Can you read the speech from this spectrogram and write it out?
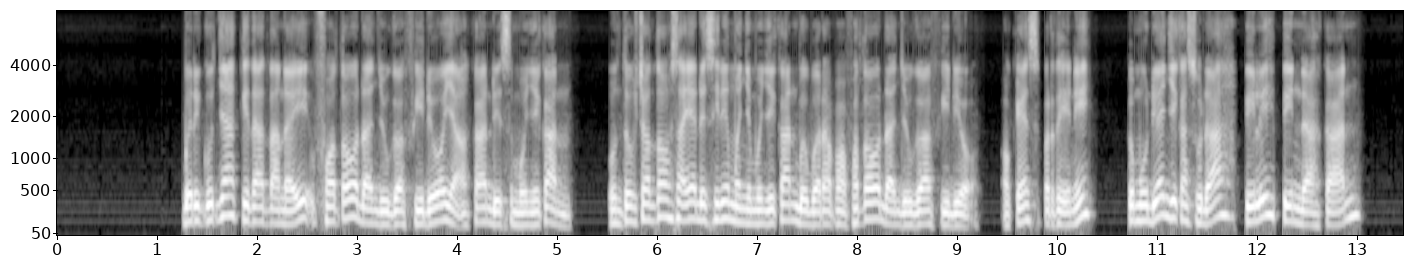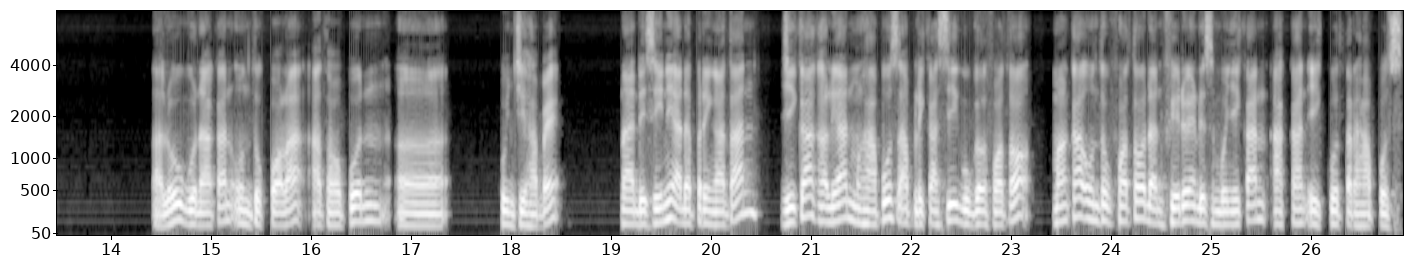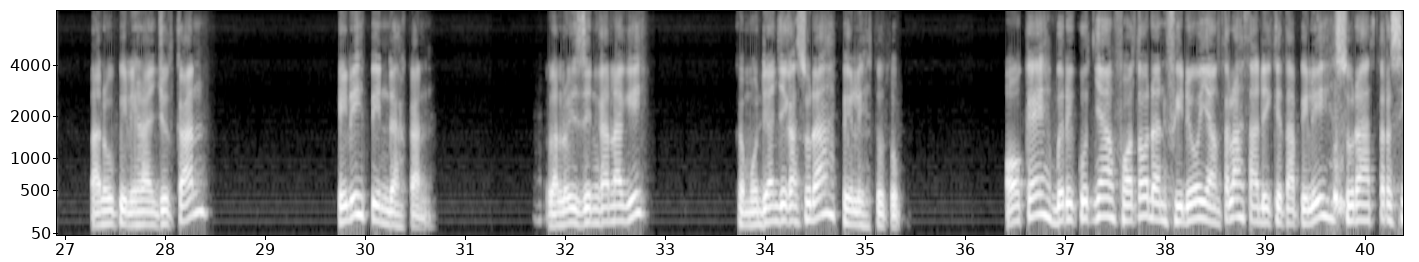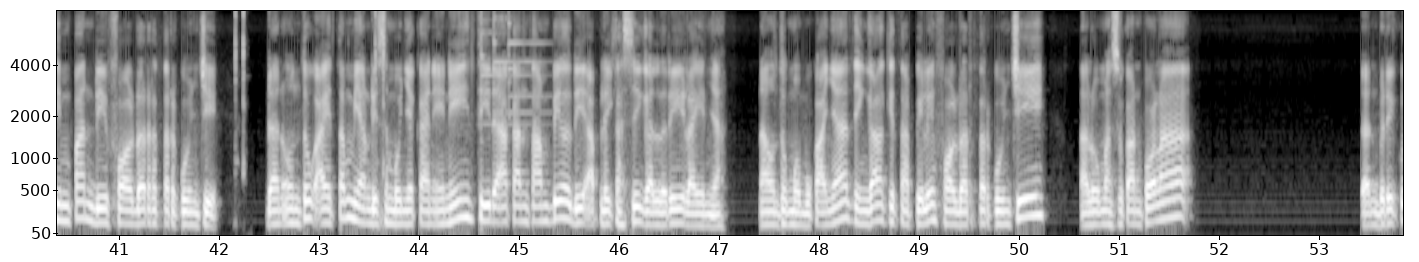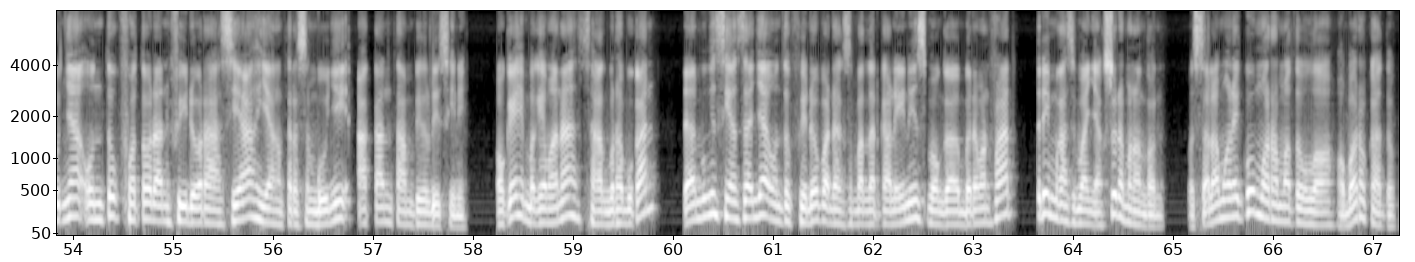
Berikutnya kita tandai foto dan juga video yang akan disembunyikan. Untuk contoh saya di sini menyembunyikan beberapa foto dan juga video. Oke, seperti ini. Kemudian jika sudah, pilih pindahkan. Lalu gunakan untuk pola ataupun uh, kunci HP. Nah, di sini ada peringatan, jika kalian menghapus aplikasi Google Foto, maka untuk foto dan video yang disembunyikan akan ikut terhapus. Lalu pilih lanjutkan, pilih pindahkan. Lalu izinkan lagi. Kemudian jika sudah, pilih tutup. Oke, berikutnya foto dan video yang telah tadi kita pilih sudah tersimpan di folder terkunci. Dan untuk item yang disembunyikan ini tidak akan tampil di aplikasi galeri lainnya. Nah, untuk membukanya tinggal kita pilih folder terkunci, lalu masukkan pola. Dan berikutnya untuk foto dan video rahasia yang tersembunyi akan tampil di sini. Oke, bagaimana? Sangat mudah bukan? Dan mungkin sekian saja untuk video pada kesempatan kali ini. Semoga bermanfaat. Terima kasih banyak sudah menonton. Wassalamualaikum warahmatullahi wabarakatuh.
